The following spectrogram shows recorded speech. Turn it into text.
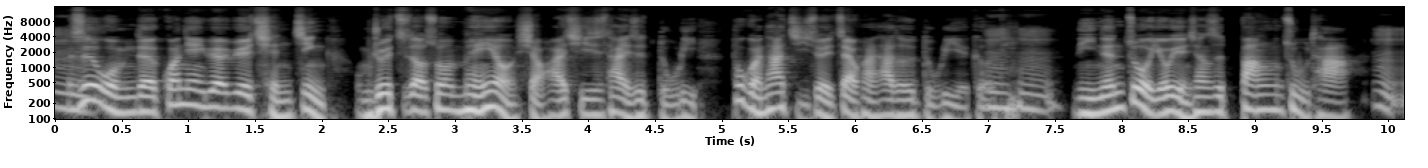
嗯，可是我们的观念越来越前进，我们就会知道说，没有小孩其实他也是独立，不管他几岁，在我看来他都是独立的个体。嗯你能做有点像是帮助他，嗯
